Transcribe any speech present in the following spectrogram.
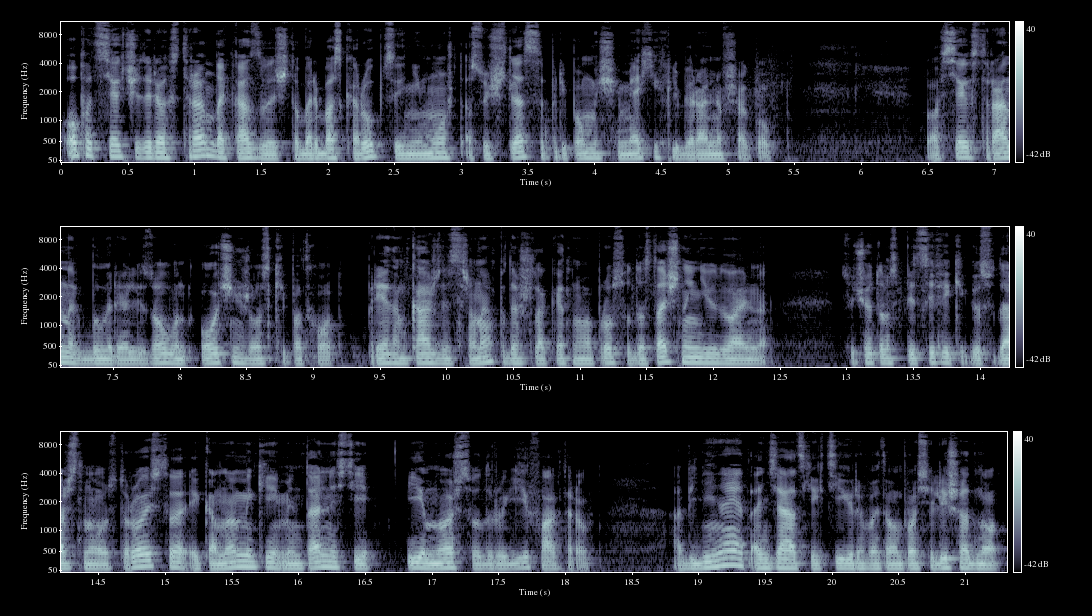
Опыт всех четырех стран доказывает, что борьба с коррупцией не может осуществляться при помощи мягких либеральных шагов. Во всех странах был реализован очень жесткий подход. При этом каждая страна подошла к этому вопросу достаточно индивидуально, с учетом специфики государственного устройства, экономики, ментальности и множества других факторов – Объединяет азиатских тигров в этом вопросе лишь одно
